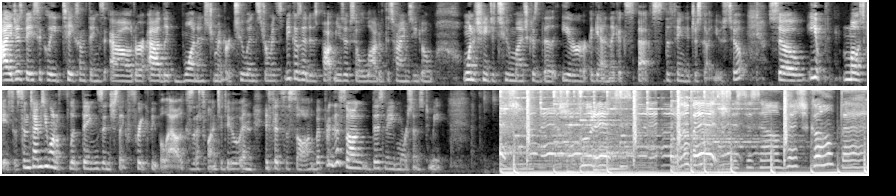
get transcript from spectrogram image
I just basically take some things out or add like one instrument or two instruments because it is pop music. So a lot of the times you don't want to change it too much because the ear again like expects the thing it just got used to. So most cases. Sometimes you want to flip things and just like freak people out because that's fun to do and it fits the song. But for this song, this made more sense to me. This? Is how bitch go bad.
